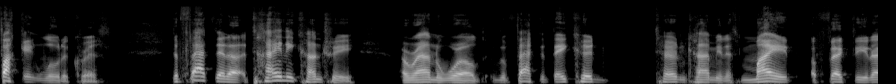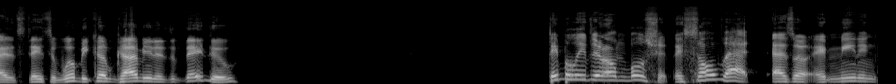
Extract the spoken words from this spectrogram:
fucking ludicrous the fact that a, tiny country around the world, the fact that they could turn communist might affect the United States and will become communist if they do. They believe their own bullshit. They sold that as a, a meaning,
